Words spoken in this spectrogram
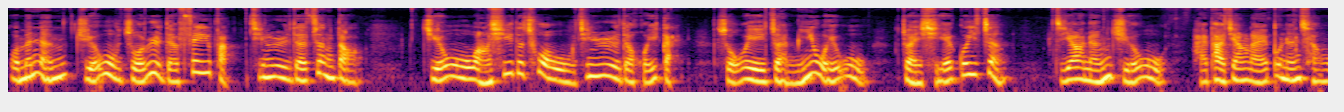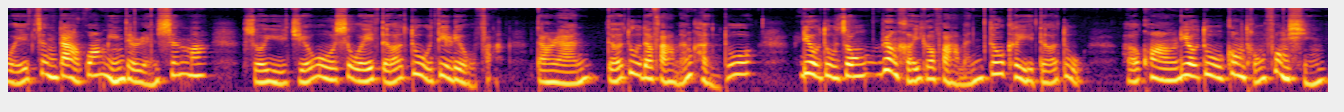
我们能觉悟昨日的非法，今日的正道；觉悟往昔的错误，今日的悔改。所谓转迷为悟，转邪归正。只要能觉悟，还怕将来不能成为正大光明的人生吗？所以觉悟是为得度第六法。当然，得度的法门很多，六度中任何一个法门都可以得度。何况六度共同奉行，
